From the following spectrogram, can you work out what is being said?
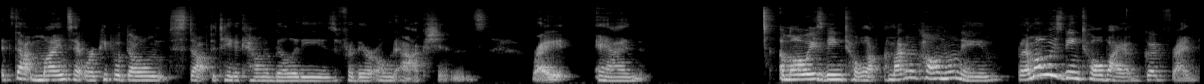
it's that mindset where people don't stop to take accountabilities for their own actions right? And I'm always being told, I'm not going to call no name, but I'm always being told by a good friend,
